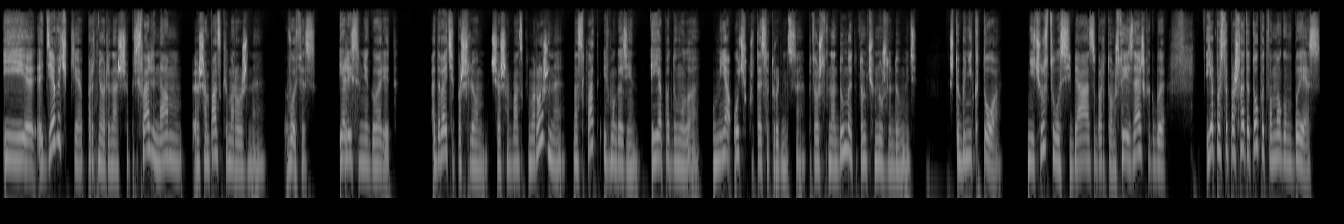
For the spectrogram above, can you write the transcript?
И девочки, партнеры наши, прислали нам э, шампанское мороженое в офис. И Алиса мне говорит, а давайте пошлем сейчас шампанское мороженое на склад и в магазин. И я подумала, у меня очень крутая сотрудница, потому что она думает о том, чем нужно думать. Чтобы никто не чувствовал себя за бортом. Что есть, знаешь, как бы... Я просто прошла этот опыт во многом в БС.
